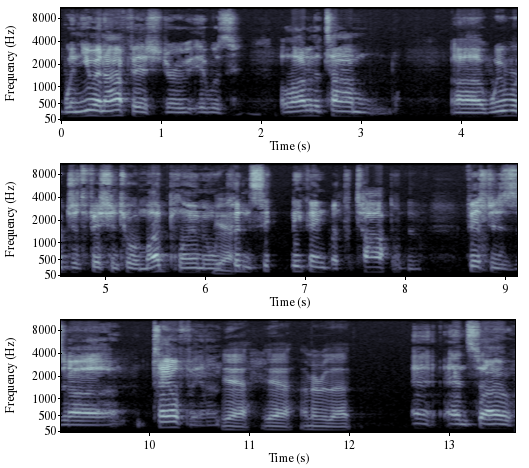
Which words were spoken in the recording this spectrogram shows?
when you and I fished, Drew, it was a lot of the time uh, we were just fishing to a mud plume and we Yeah. couldn't see anything but the top of the fish's uh, tail fin. Yeah, yeah, I remember that. And, and so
